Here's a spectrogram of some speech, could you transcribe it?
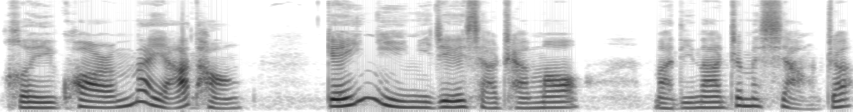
和一块麦芽糖。”给你，你这个小馋猫，玛蒂娜这么想着，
